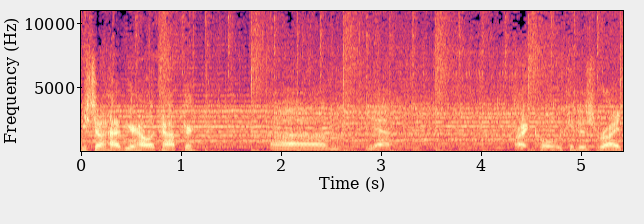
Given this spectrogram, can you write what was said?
You still have your helicopter? Um, yeah. Alright, cool. We can just ride,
